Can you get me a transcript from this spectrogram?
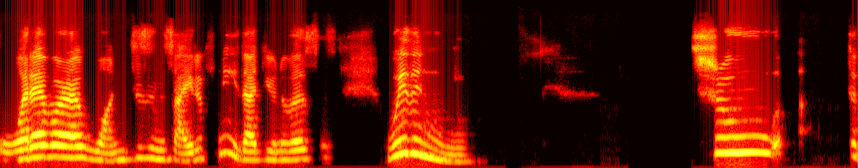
whatever I want is inside of me. That universe is within me. Through the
